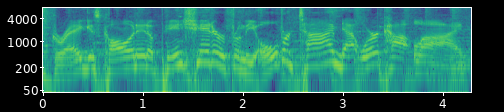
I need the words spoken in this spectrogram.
Greg is calling in a pinch hitter from the Overtime Network hotline.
